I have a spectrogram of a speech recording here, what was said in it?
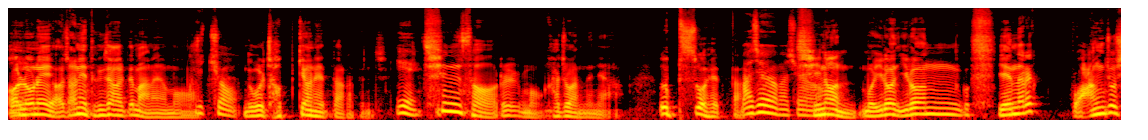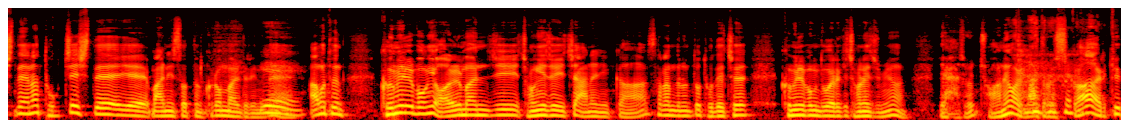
언론에 여전히 등장할 때 많아요. 뭐 그렇죠. 누굴 접견했다라든지 예. 친서를 뭐 가져왔느냐, 읍소했다, 맞아요, 맞아요. 진원 뭐 이런 이런 거- 옛날에 왕조 시대나 독재 시대에 많이 썼던 그런 말들인데 예. 아무튼 금일봉이 얼마인지 정해져 있지 않으니까 사람들은 또 도대체 금일봉 누가 이렇게 전해주면 야 저 저 안에 얼마 들었을까 이렇게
